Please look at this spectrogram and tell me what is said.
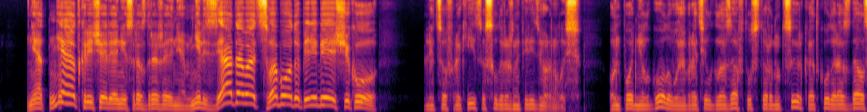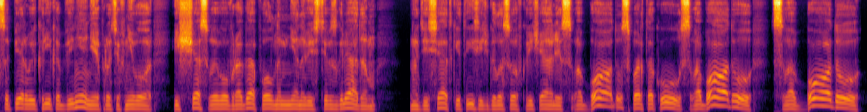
«Нет, нет!» — кричали они с раздражением. «Нельзя давать свободу перебежчику!» Лицо фракийца судорожно передернулось. Он поднял голову и обратил глаза в ту сторону цирка, откуда раздался первый крик обвинения против него, ища своего врага полным ненависти взглядом. Но десятки тысяч голосов кричали «Свободу, Спартаку! Свободу! Свободу!»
